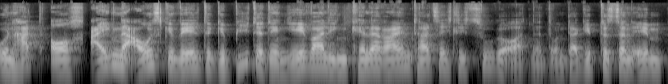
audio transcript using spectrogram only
und hat auch eigene ausgewählte Gebiete den jeweiligen Kellereien tatsächlich zugeordnet. Und da gibt es dann eben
